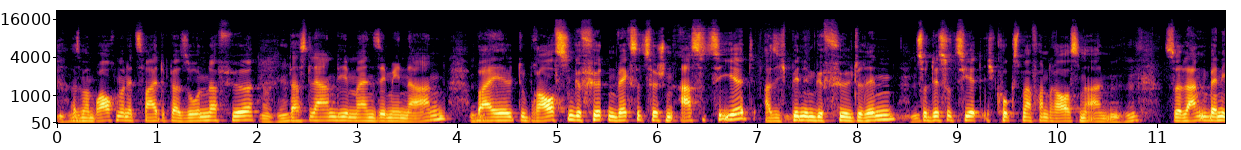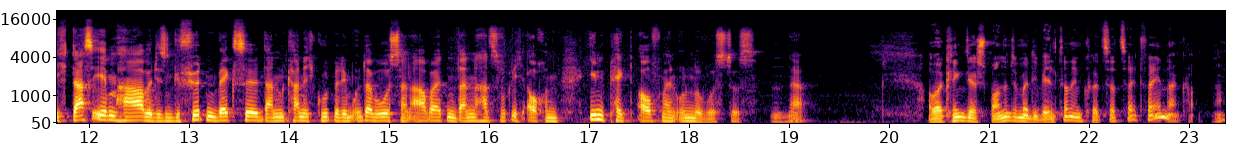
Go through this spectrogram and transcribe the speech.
Mhm. Also man braucht mal eine zweite Person dafür. Okay. Das lernen die in meinen Seminaren, mhm. weil du brauchst einen geführten Wechsel zwischen assoziiert, also ich bin im Gefühl drin, mhm. zu dissoziiert, ich gucke es mal von draußen an. Mhm. Solange, wenn ich das eben habe, diesen geführten Wechsel, dann kann ich gut mit dem Unterbewusstsein arbeiten, dann hat es wirklich auch einen Impact auf mein Unbewusstes. Mhm. Ja. Aber klingt ja spannend, wenn man die Welt dann in kurzer Zeit verändern kann. Ne?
